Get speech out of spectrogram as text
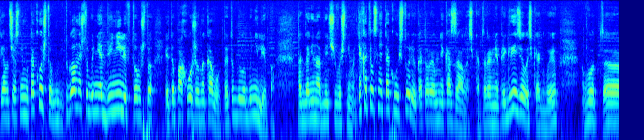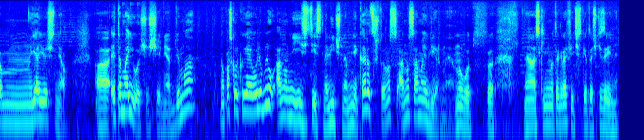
Я вот сейчас сниму такой, чтобы... Главное, чтобы не обвинили в том, что это похоже на кого-то. Это было бы нелепо. Тогда не надо ничего снимать. Я хотел снять такую историю, которая мне казалась, которая мне пригрезилась, как бы. Вот э, я ее снял. А, это мое ощущение от Дюма. Но поскольку я его люблю, оно мне, естественно, лично мне кажется, что оно, оно самое верное. Ну вот э, с кинематографической точки зрения.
